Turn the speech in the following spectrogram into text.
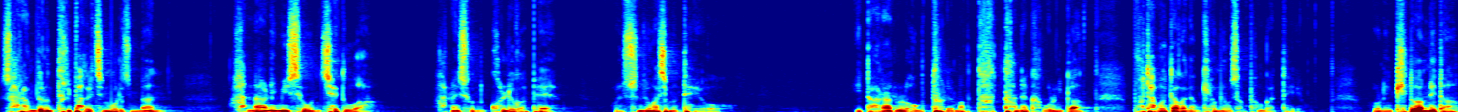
사람들은 들이받을지 모르지만 하나님이 세운 제도와 하나님이 세운 권력 앞에 순종하시면 돼요. 이 나라를 엉터리 막 다 탄핵하고 그러니까 보다 보다 그냥 선포한 것 같아요. 우리는 기도합니다.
